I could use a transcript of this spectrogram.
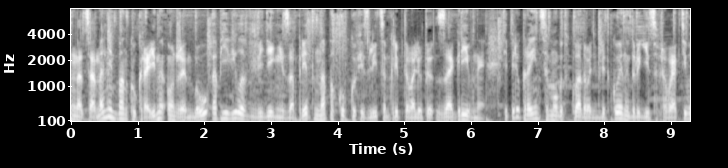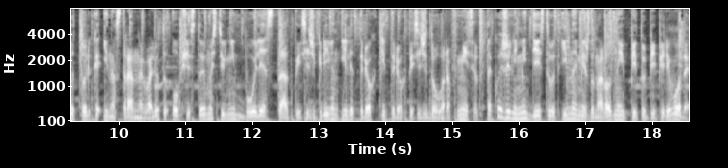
Национальный банк Украины, он же НБУ, объявил о введении запрета на покупку физлицам криптовалюты за гривны. Теперь украинцы могут вкладывать в биткоин и другие цифровые активы только иностранную валюту общей стоимостью не более 100 тысяч гривен или 3,3 тысяч долларов в месяц. Такой же лимит действует и на международные P2P переводы.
